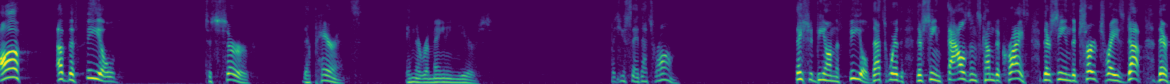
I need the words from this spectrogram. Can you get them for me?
off of the field to serve their parents in their remaining years. But you say that's wrong. They should be on the field. That's where they're seeing thousands come to Christ. They're seeing the church raised up. They're,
